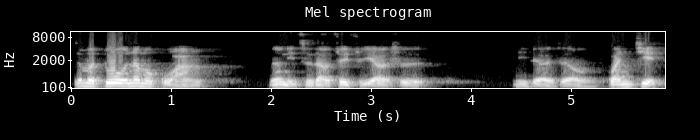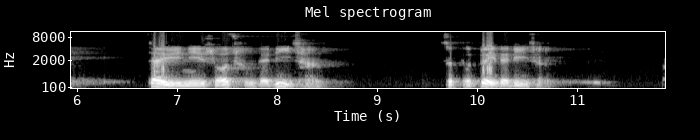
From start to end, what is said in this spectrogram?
那么多、那么广，那你知道最主要是你的这种关键，在于你所处的立场是不对的立场，啊，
